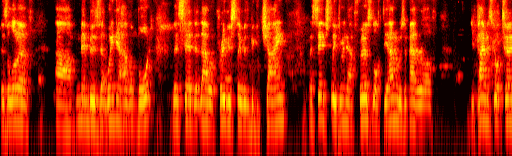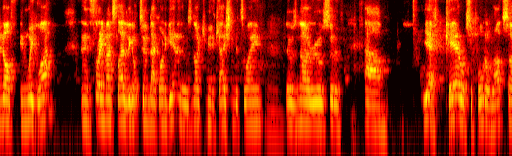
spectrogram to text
there's a lot of uh, members that we now have on board that said that they were previously with a bigger chain. And essentially, during that first lockdown, it was a matter of your payments got turned off in week one. And then three months later, they got turned back on again, and there was no communication between. Mm. There was no real sort of, um, yeah, care or support or love. So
